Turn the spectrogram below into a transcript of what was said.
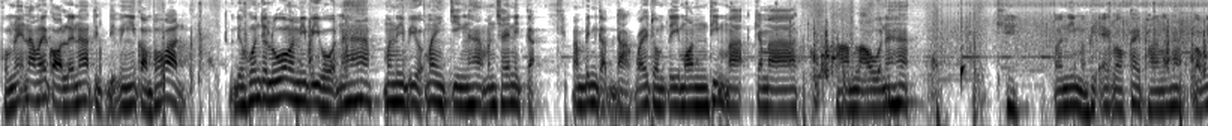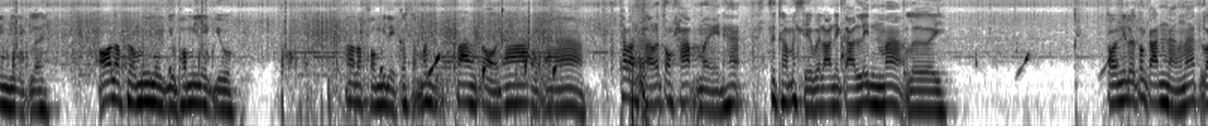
ผมแนะนำไว้ก่อนเลยนะฮะติดๆอย่างนี้ก่อนเพราะว่า เดี๋ยวคุณจะรู้ว่ามันมีประโยชน์นะฮะ มันมีประโยชน์มากจริงๆนะฮะ มันใช้ในกะมันเป็นกับดักไว้โจมตีมอนที่มาจะมาคุกคามเรานะฮะ โอเค ตอนนี้เหมือนพี่แอ๊กเราใกล้พังแล้วนะเราไม่มีเหล็กเลย อ๋อ เราพอมีเหล็กอยู่พอมีเหล็กอยู่ ถ้าเราพอมีเหล็กก็สามารถสร้างต่อได้ อ่า ถ้ามันพังเราต้องทับใหม่นะฮะ ซึ่งทำให้เสียเวลาในการเล่นมากเลย ตอนนี้เราต้องการหนังนะ เรา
